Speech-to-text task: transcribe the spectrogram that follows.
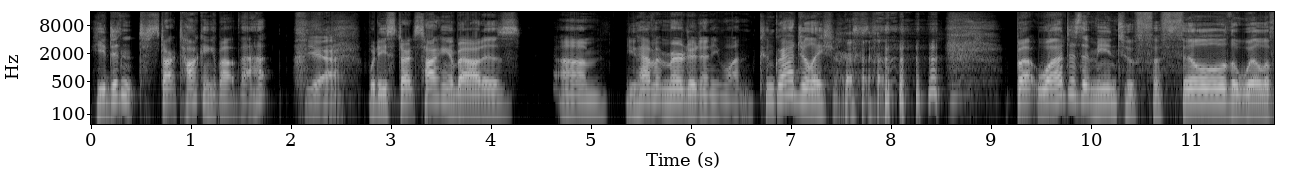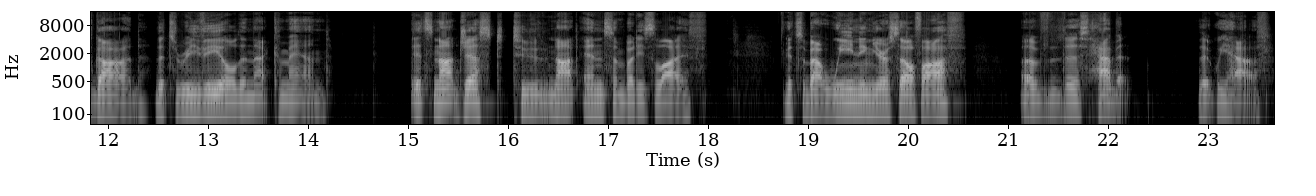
he didn't start talking about that. Yeah. What he starts talking about is um, you haven't murdered anyone. Congratulations. but what does it mean to fulfill the will of God that's revealed in that command? It's not just to not end somebody's life, it's about weaning yourself off of this habit that we have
